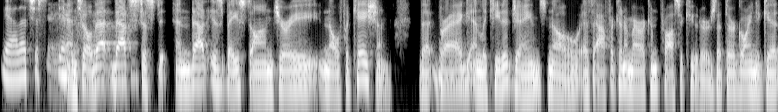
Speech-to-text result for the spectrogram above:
yeah, that's just. And so that that's just, and that is based on jury nullification that mm-hmm. Bragg and Letitia James know as African American prosecutors that they're going to get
